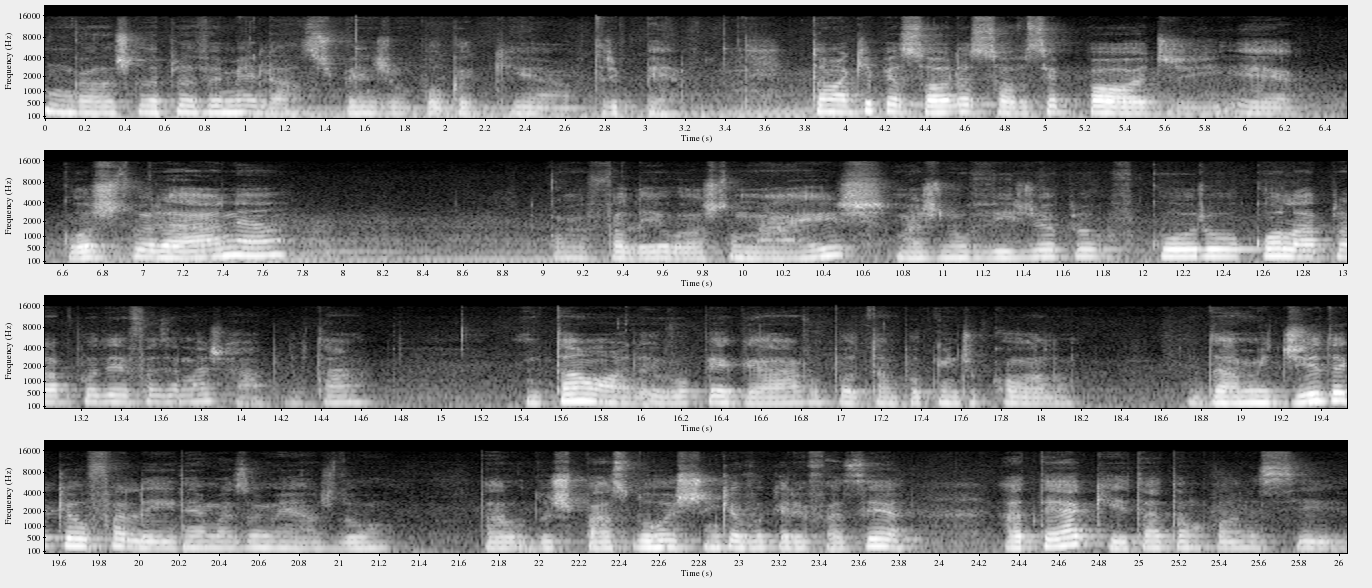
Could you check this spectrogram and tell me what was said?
Agora acho que dá pra ver melhor. Suspende um pouco aqui ó, o tripé. Então, aqui, pessoal, olha só, você pode é, costurar, né? Como eu falei, eu gosto mais, mas no vídeo eu procuro colar para poder fazer mais rápido, tá? Então, olha, eu vou pegar, vou botar um pouquinho de cola da medida que eu falei, né, mais ou menos, do do espaço do rostinho que eu vou querer fazer até aqui, tá? Tampando esse,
